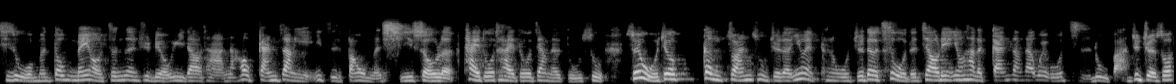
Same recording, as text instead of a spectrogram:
其实我们都没有真正去留意到它，然后肝脏也一直帮我们吸收了太多太多这样的毒素，所以我就更专注，觉得因为可能我觉得是我的教练用他的肝脏在为我指路吧，就觉得说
